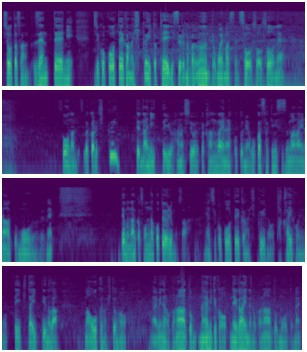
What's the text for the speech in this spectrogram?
翔太さん、前提に自己肯定感が低いと定義するのがうーんって思いますね。そうそうそうね。そうなんです。だから低いって何っていう話をやっぱ考えないことには僕は先に進まないなと思うのでね。でもなんかそんなことよりもさ、いや自己肯定感が低いのを高い方に持っていきたいっていうのが、まあ多くの人の悩みなのかなと、悩みというか願いなのかなと思うとね、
